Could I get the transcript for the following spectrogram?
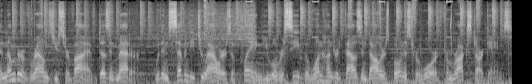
The number of rounds you survive doesn't matter, within 72 hours of playing you will receive the $100,000 bonus reward from Rockstar Games.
